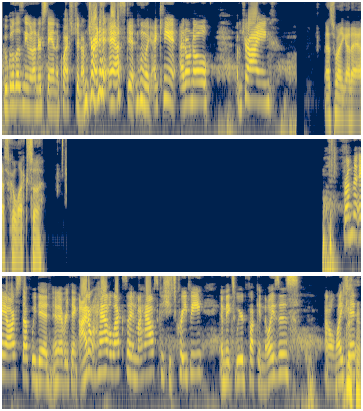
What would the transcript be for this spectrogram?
Google doesn't even understand the question. I'm trying to ask it. I'm like, I can't. I don't know. I'm trying. That's why you got to ask Alexa. From the AR stuff we did and everything, I don't have Alexa in my house because she's creepy and makes weird fucking noises. I don't like it.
